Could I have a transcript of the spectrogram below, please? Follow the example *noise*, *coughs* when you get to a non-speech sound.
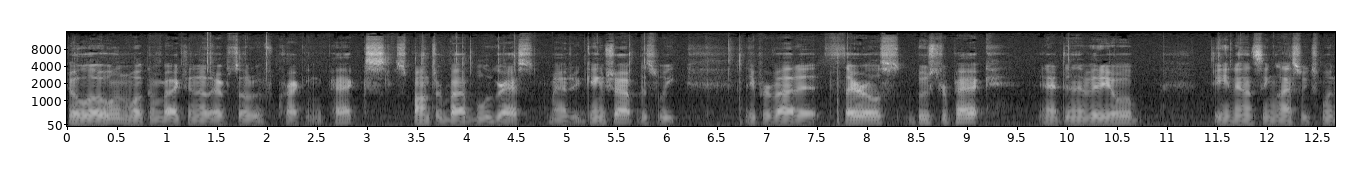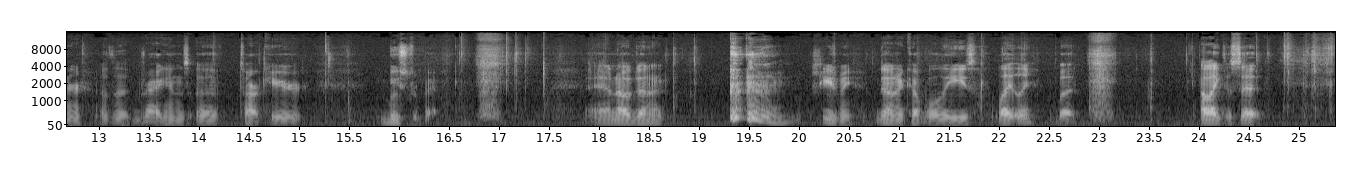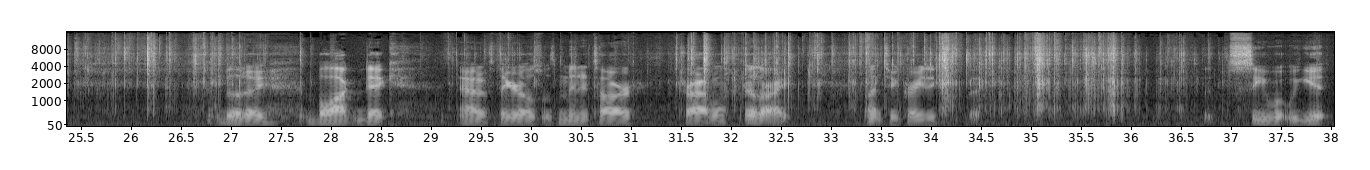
Hello and welcome back to another episode of Cracking Packs, sponsored by Bluegrass Magic Game Shop. This week they provided Theros Booster Pack, and at the end of the video we'll be announcing last week's winner of the Dragons of Tarkir Booster Pack. And I've done a *coughs* excuse me, done a couple of these lately, but I like to set build a block deck out of Theros with Minotaur Tribal. It was alright. Wasn't too crazy, but let's see what we get.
